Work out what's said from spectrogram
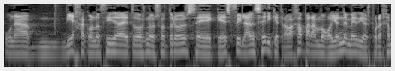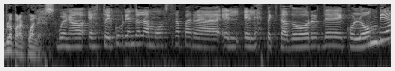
una vieja conocida de todos nosotros, eh, que es freelancer y que trabaja para mogollón de medios. Por ejemplo, ¿para cuáles? Bueno, estoy cubriendo la muestra para el, el espectador de Colombia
